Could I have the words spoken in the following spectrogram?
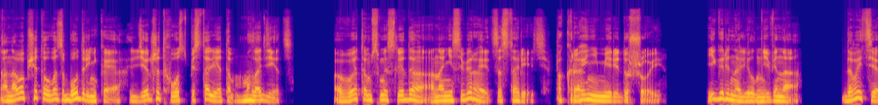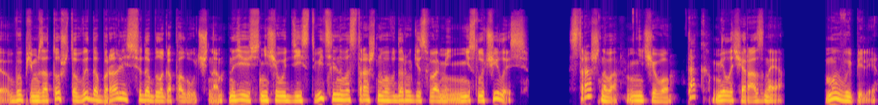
она вообще-то у вас бодренькая, держит хвост пистолетом, молодец. В этом смысле да, она не собирается стареть, по крайней мере душой. Игорь налил мне вина. Давайте выпьем за то, что вы добрались сюда благополучно. Надеюсь, ничего действительного страшного в дороге с вами не случилось? Страшного? Ничего. Так, мелочи разные. Мы выпили.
